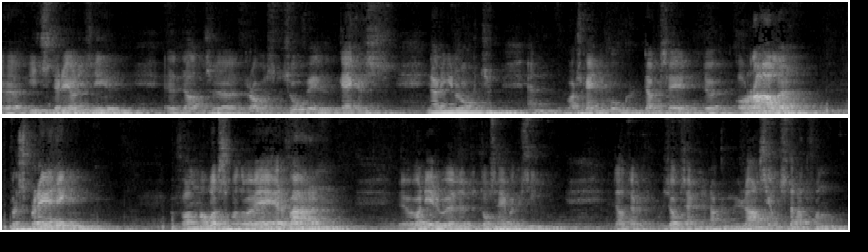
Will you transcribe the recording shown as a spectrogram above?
uh, iets te realiseren uh, dat trouwens zoveel kijkers naar hier lokt en waarschijnlijk ook dankzij de orale verspreiding van alles wat wij ervaren wanneer we de tentoonstelling hebben gezien, dat er, ik zeggen, een accumulatie ontstaat van,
